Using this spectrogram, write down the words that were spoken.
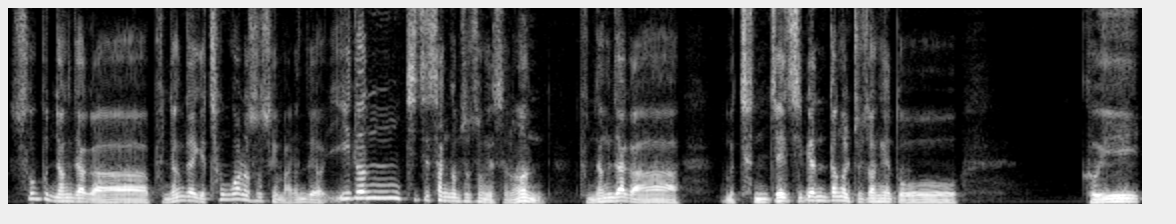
수분양자가 분양자에게 청구하는 소송이 많은데요. 이런 지체 상금 소송에서는 분양자가 뭐 천재지변 등을 주장해도 거의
